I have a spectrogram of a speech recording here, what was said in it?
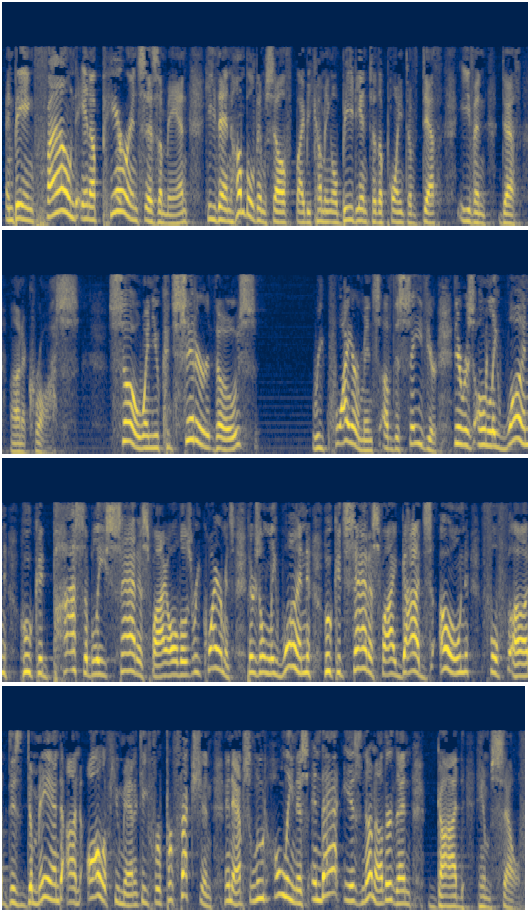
And being found in appearance as a man, he then humbled himself by becoming obedient to the point of death, even death on a cross. So, when you consider those requirements of the Savior, there is only one who could possibly satisfy all those requirements. There's only one who could satisfy God's own uh, demand on all of humanity for perfection and absolute holiness, and that is none other than God Himself.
